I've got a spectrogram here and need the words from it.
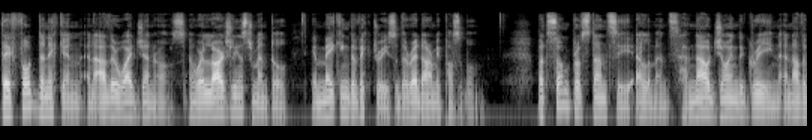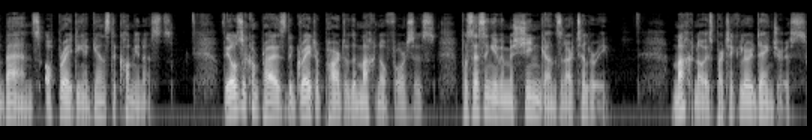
They fought Denikin and other white generals and were largely instrumental in making the victories of the Red Army possible but some Povstanci elements have now joined the Green and other bands operating against the Communists. They also comprise the greater part of the Makhno forces, possessing even machine guns and artillery. Makhno is particularly dangerous.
